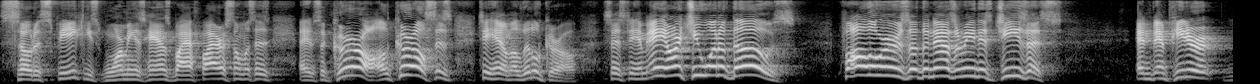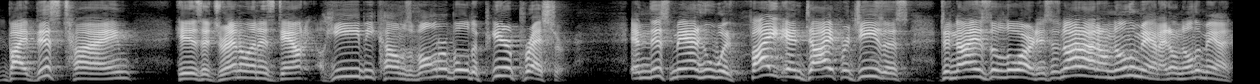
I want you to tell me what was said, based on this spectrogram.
so to speak. He's warming his hands by a fire. Someone says, it's a girl. A girl says to him, a little girl says to him, Hey, aren't you one of those followers of the Nazarene, this Jesus? And, and Peter, by this time, his adrenaline is down. He becomes vulnerable to peer pressure. And this man who would fight and die for Jesus denies the Lord and he says, No, I don't know the man. I don't know the man.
